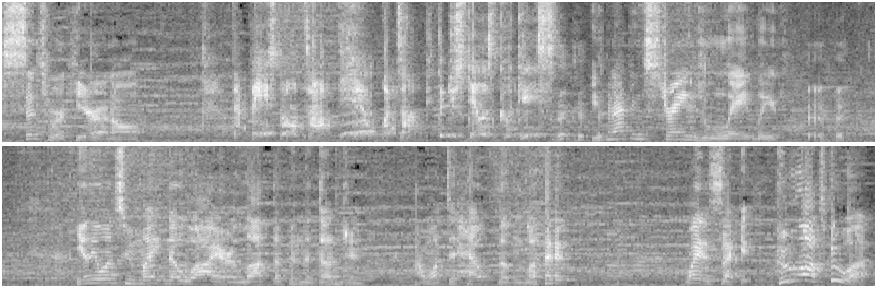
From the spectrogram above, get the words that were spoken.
Since we're here and all, The beast won't talk to you. What's up? Did you steal his cookies? he's been acting strange lately. The only ones who might know why are locked up in the dungeon. I want to help them, but... Wait a second. Who locked who up?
